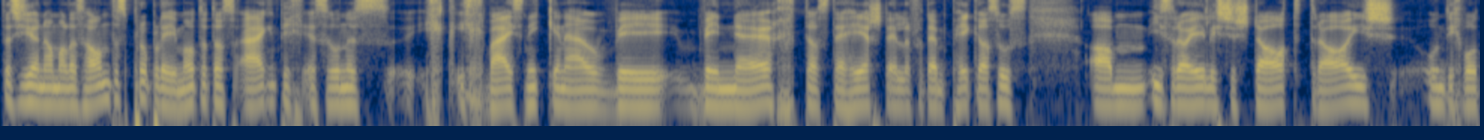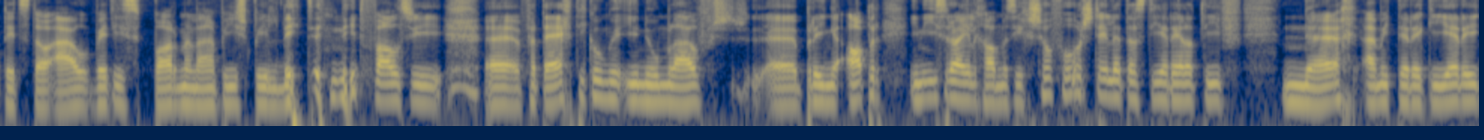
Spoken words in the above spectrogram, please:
das ist ja nochmal ein anderes Problem, oder? Dass eigentlich so ein, ich, ich weiß nicht genau, wie, wie nah dass der Hersteller von dem Pegasus am israelischen Staat dran ist. Und ich wollte jetzt da auch, wie das Parmelin-Beispiel, nicht, nicht falsche äh, Verdächtigungen in Umlauf äh, bringen. Aber in Israel kann man sich schon vorstellen, dass die relativ nah äh, mit der Regierung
